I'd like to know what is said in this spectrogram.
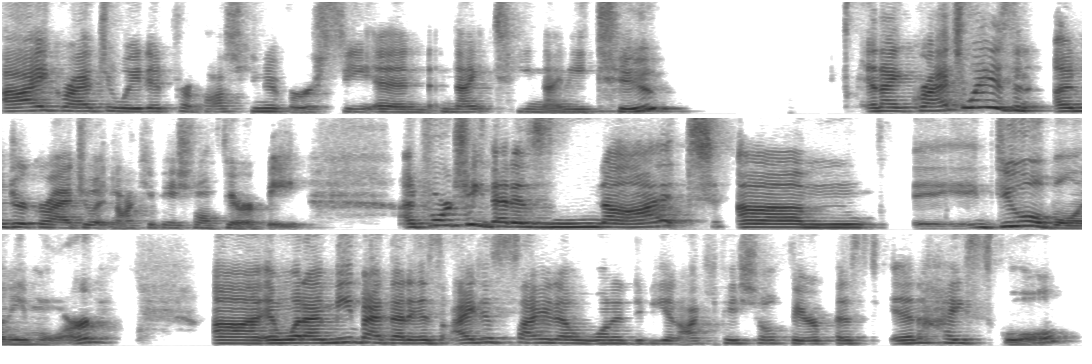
I graduated from Boston University in 1992. And I graduated as an undergraduate in occupational therapy. Unfortunately, that is not um, doable anymore. Uh, and what I mean by that is, I decided I wanted to be an occupational therapist in high school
